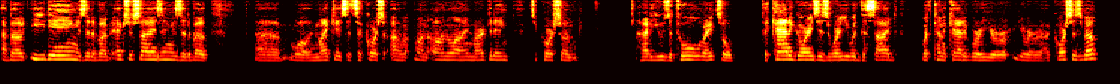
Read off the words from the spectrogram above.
about eating? Is it about exercising? Is it about uh, well in my case it's a course on, on online marketing. It's a course on how to use a tool right? So the categories is where you would decide what kind of category your your uh, course is about.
